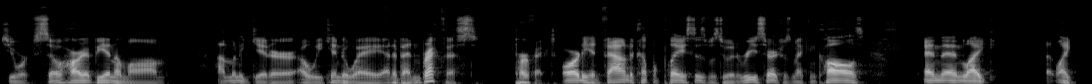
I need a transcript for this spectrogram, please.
She works so hard at being a mom. I'm going to get her a weekend away at a bed and breakfast. Perfect. Already had found a couple places, was doing research, was making calls. And then like like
